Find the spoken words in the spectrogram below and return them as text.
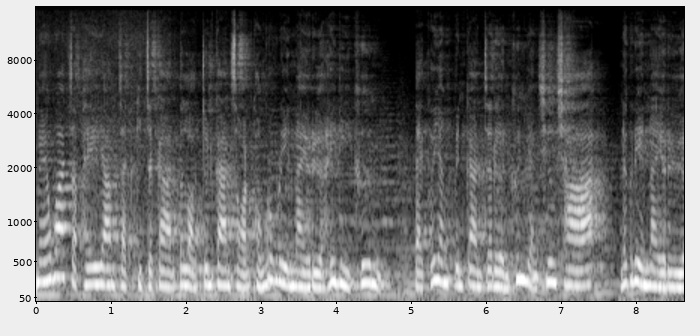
แม้ว่าจะพยายามจัดกิจการตลอดจนการสอนของโรงเรียนในเรือให้ดีขึ้น แต่ก็ยังเป็นการเจริญขึ้นอย่างเชื่องช้า นักเรียนในเรือ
